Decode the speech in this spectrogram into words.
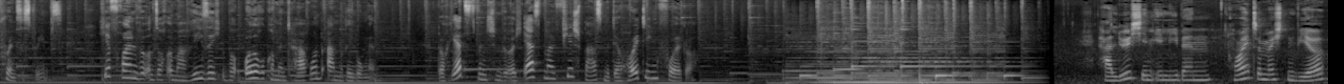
Princess Dreams. Hier freuen wir uns auch immer riesig über eure Kommentare und Anregungen. Doch jetzt wünschen wir euch erstmal viel Spaß mit der heutigen Folge. Hallöchen, ihr Lieben. Heute möchten wir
